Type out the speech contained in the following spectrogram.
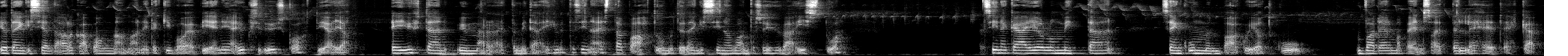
jotenkin sieltä alkaa pongaamaan niitä kivoja pieniä yksityiskohtia ja ei yhtään ymmärrä, että mitä ihmettä siinä edes tapahtuu, mutta jotenkin siinä on vaan tosi hyvä istua. Siinäkään ei ollut mitään sen kummempaa kuin jotkut vadelmapensaiden lehet ehkä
